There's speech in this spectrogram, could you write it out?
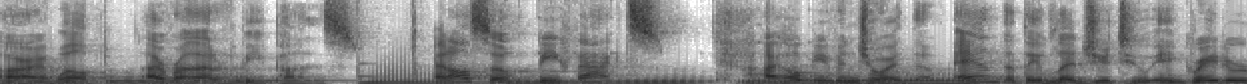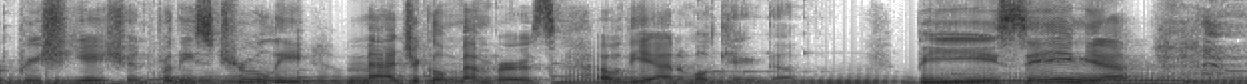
All right, well, I've run out of bee puns. And also, bee facts. I hope you've enjoyed them and that they've led you to a greater appreciation for these truly magical members of the animal kingdom. Be seeing ya!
